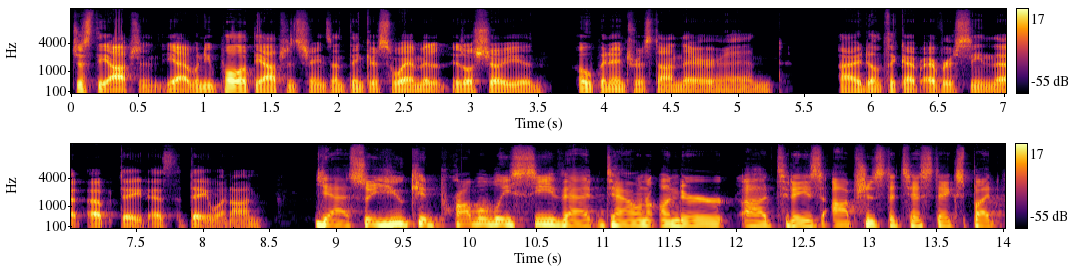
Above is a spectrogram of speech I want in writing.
just the option. Yeah, when you pull up the options chains on Thinkorswim, it, it'll show you open interest on there, and I don't think I've ever seen that update as the day went on. Yeah, so you could probably see that down under uh, today's option statistics, but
